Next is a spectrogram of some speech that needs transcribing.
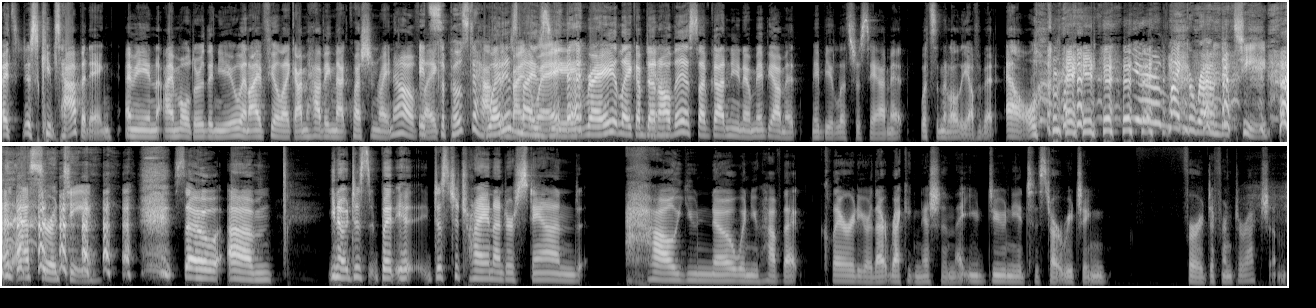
It just keeps happening. I mean, I'm older than you, and I feel like I'm having that question right now. Of it's like, supposed to happen. what is by my. Z? Right? Like I've done Yeah. all this. I've gotten, you know, maybe I'm at, maybe let's just say I'm at, what's the middle of the alphabet? L. Right? You're like around a T, an S or a T. so um you know just but it, just to try and understand how you know when you have that clarity or that recognition that you do need to start reaching for a different direction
